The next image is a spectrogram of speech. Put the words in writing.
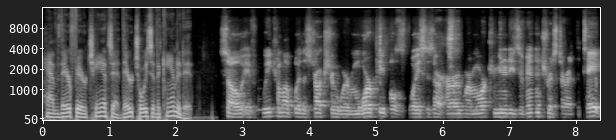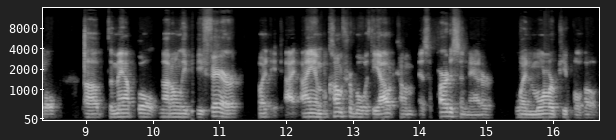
have their fair chance at their choice of a candidate. So, if we come up with a structure where more people's voices are heard, where more communities of interest are at the table, uh, the map will not only be fair, but I, I am comfortable with the outcome as a partisan matter when more people vote.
